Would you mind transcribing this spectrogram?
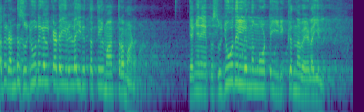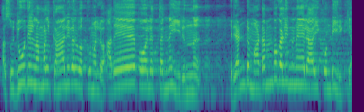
അത് രണ്ട് സുജൂതുകൾക്കിടയിലുള്ള ഇരുത്തത്തിൽ മാത്രമാണ്. എങ്ങനെ? ഇപ്പൊ സുജൂതിൽ നിന്നിങ്ങോട്ട് ഇരിക്കുന്ന വേളയിൽ സുജൂതിൽ നമ്മൾ കാലുകൾ വെക്കുമല്ലോ അതേപോലെ തന്നെ ഇരുന്ന് രണ്ട് മടമ്പുകളിന്മേലായിക്കൊണ്ട് ഇരിക്കുക.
